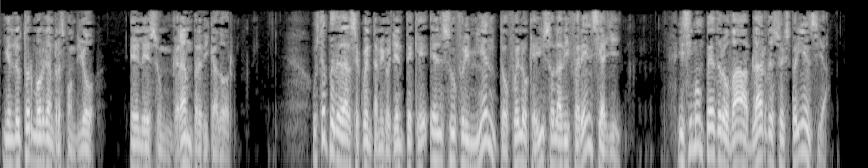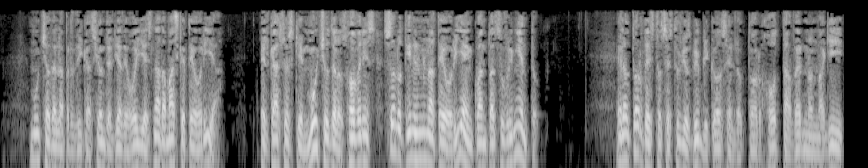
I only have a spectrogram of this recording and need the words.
Y el doctor Morgan respondió, Él es un gran predicador. Usted puede darse cuenta, amigo oyente, que el sufrimiento fue lo que hizo la diferencia allí. Y Simón Pedro va a hablar de su experiencia. Mucha de la predicación del día de hoy es nada más que teoría. El caso es que muchos de los jóvenes solo tienen una teoría en cuanto al sufrimiento. El autor de estos estudios bíblicos, el doctor J. Vernon McGee,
